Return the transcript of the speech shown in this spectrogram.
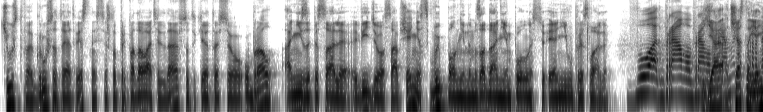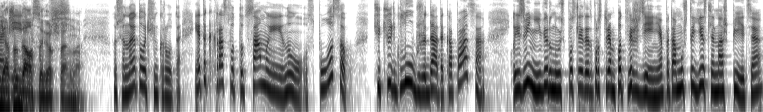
чувство, груз этой ответственности, что преподаватель, да, все-таки это все убрал, они записали видеосообщение с выполненным заданием полностью, и они его прислали. Вот, браво, браво. Я, честно, я не ожидал совершенно. Вообще. Слушай, ну это очень круто. Это как раз вот тот самый, ну, способ чуть-чуть глубже, да, докопаться. Извини, вернусь после этого, это просто прям подтверждение, потому что если наш Петя,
